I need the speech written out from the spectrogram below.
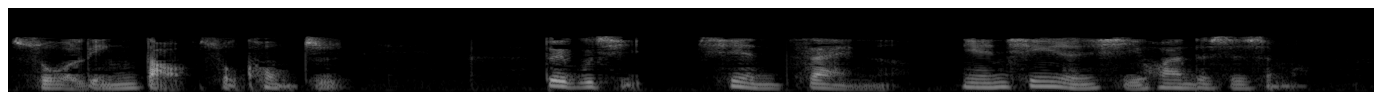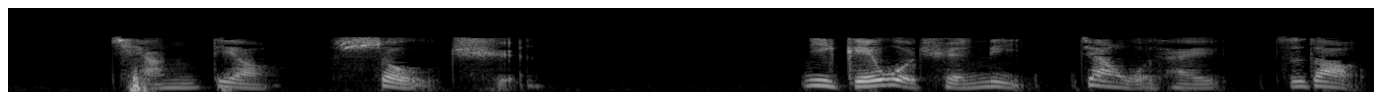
所领导、所控制？对不起，现在呢，年轻人喜欢的是什么？强调授权，你给我权力，这样我才知道，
